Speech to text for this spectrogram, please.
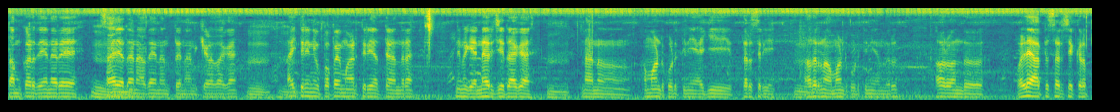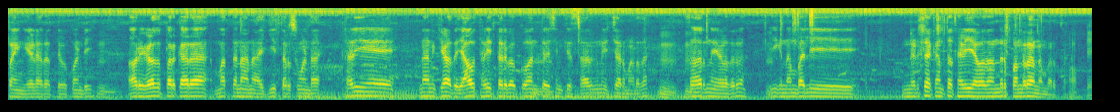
ತಮ್ಮ ಕಡ್ದು ಏನಾರೇ. ಸಹಾಯ ಅದಾನ ಅದೇನಂತ ನಾನು ಕೇಳಿದಾಗ. ಹ್ಞೂ ಹ್ಞೂ ಆಯ್ತು ರೀ ನೀವು ಪಪ್ಪಾಯಿ ಮಾಡ್ತೀರಿ ಅಂತ ಅಂದ್ರೆ ನಿಮಗೆ ಎನರ್ಜಿ ಇದ್ದಾಗ ನಾನು ಅಮೌಂಟ್ ಕೊಡ್ತೀನಿ ಆಗಿ ತರಿಸ್ರಿ. ಅದ್ರೂ ಅಮೌಂಟ್ ಕೊಡ್ತೀನಿ ಅಂದರು. ಅವರೊಂದು ಒಂದು ಒಳ್ಳೆ ಆಫೀಸರ್ ಸಿಕ್ಕರಪ್ಪ ಹಿಂಗೆ ಹೇಳ್ಯಾರ ಅಂತ ತಿಳ್ಕೊಂಡು. ಅವ್ರು ಹೇಳೋದ ಪ್ರಕಾರ ಮತ್ತೆ ನಾನು ಅಗಿ ತರಿಸ್ಕೊಂಡ. ತಳಿ ನಾನು ಕೇಳ್ದೆ ಯಾವ ತಳಿ ತರಬೇಕು ಅಂತ ಹೇಳಿ ಸರ್ನ ವಿಚಾರ ಮಾಡ್ದೆ. ಸರ್ನ ಹೇಳಿದ್ರು. ಈಗ ನಂಬಲ್ಲಿ ನಡಿತಕ್ಕಂಥ ತಳಿ ಯಾವ್ದಂದ್ರೆ ಪಂದ್ರ ನಂಬರ್ ಸರ್. ಓಕೆ.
